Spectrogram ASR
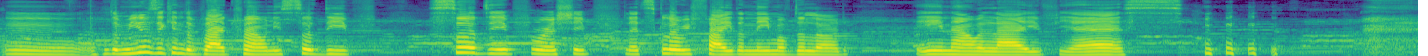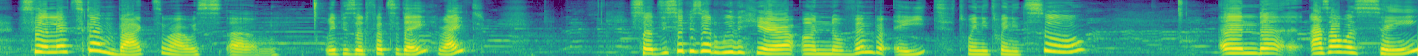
Mm, the music in the background is so deep, so deep worship. Let's glorify the name of the Lord in our life. Yes. so let's come back to our um, episode for today, right? So this episode will air on November 8, 2022. And uh, as I was saying,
